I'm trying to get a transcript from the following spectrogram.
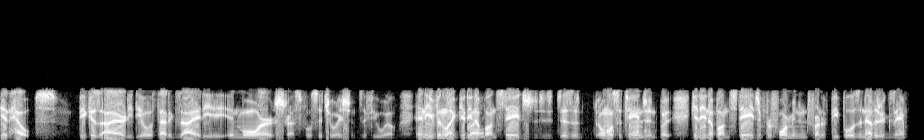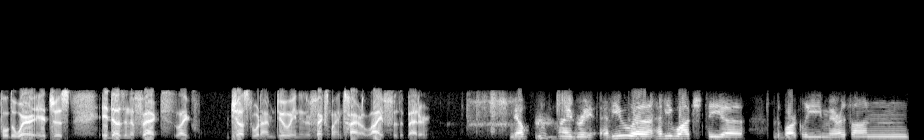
it helps because I already deal with that anxiety in more stressful situations, if you will. And even like getting right. up on stage is a, almost a tangent, but getting up on stage and performing in front of people is another example to where it just it doesn't affect like just what I'm doing; it affects my entire life for the better. Yep, I agree. Have you uh, have you watched the uh, the Barkley Marathon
